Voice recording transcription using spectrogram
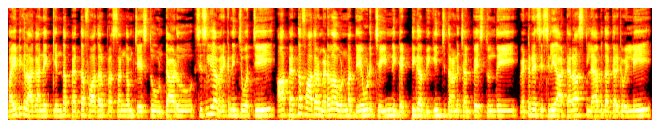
బయటికి రాగానే కింద పెద్ద ఫాదర్ ప్రసంగం చేస్తూ ఉంటాడు. సిసిలియా వెనక నుంచి వచ్చి ఆ పెద్ద ఫాదర్ మెడలో ఉన్న దేవుడి చైన్ని గట్టిగా బిగించి తనని చంపేస్తుంది. వెంటనే సిసిలియా ఆ టెరాస్ ల్యాబ్ దగ్గరకు వెళ్ళి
